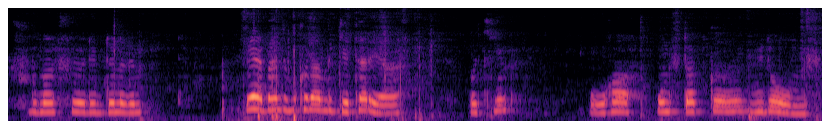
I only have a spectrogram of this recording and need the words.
Şuradan şöyle bir dönelim. Ya bence bu kadarlık yeter ya. Bakayım. Oha 13 dakika video olmuş.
